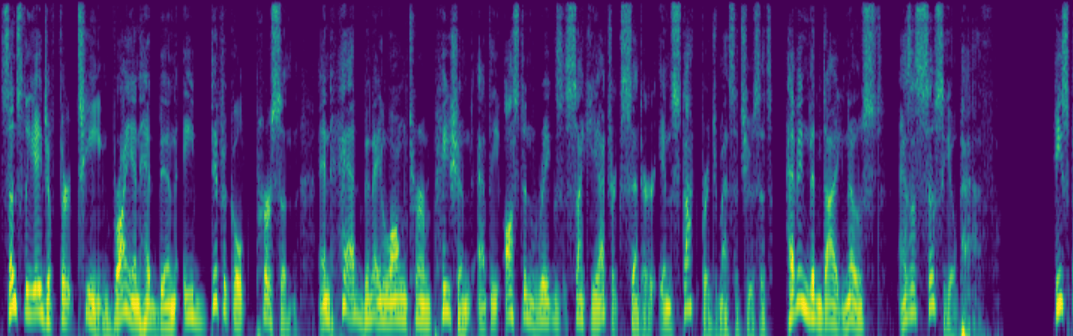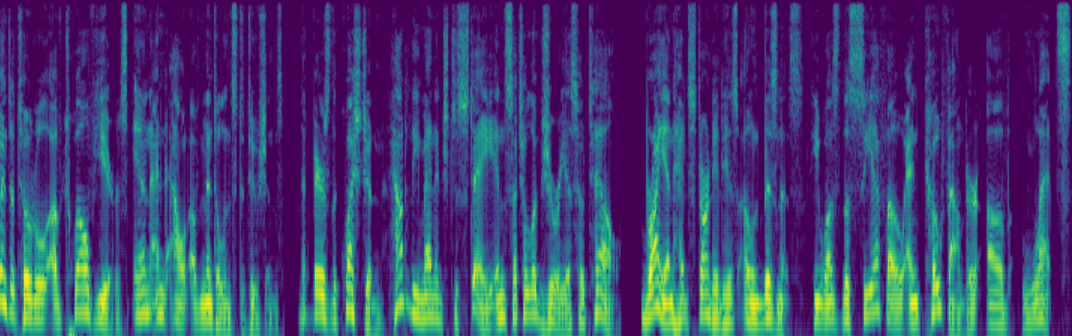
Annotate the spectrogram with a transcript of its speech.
Since the age of 13, Brian had been a difficult person and had been a long term patient at the Austin Riggs Psychiatric Center in Stockbridge, Massachusetts, having been diagnosed as a sociopath. He spent a total of 12 years in and out of mental institutions. That bears the question how did he manage to stay in such a luxurious hotel? Brian had started his own business. He was the CFO and co founder of LETS.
